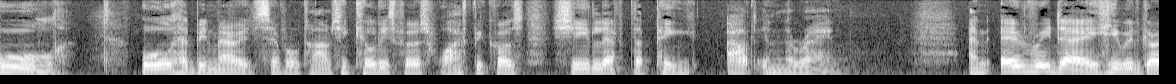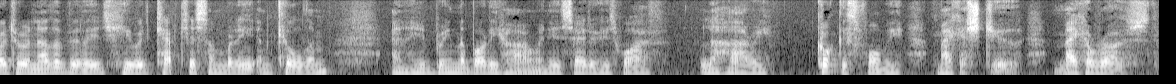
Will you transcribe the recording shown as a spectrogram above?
Ool. Ool had been married several times. He killed his first wife because she left the pig out in the rain. And every day he would go to another village, he would capture somebody and kill them, and he'd bring the body home and he'd say to his wife, Lahari, cook this for me, make a stew, make a roast.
